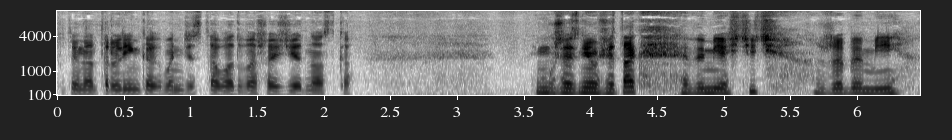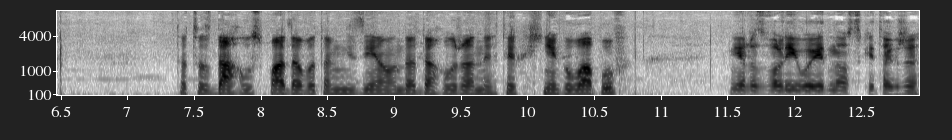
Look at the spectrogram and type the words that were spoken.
Tutaj na trelinkach będzie stała 2,6 jednostka. I muszę z nią się tak wymieścić, żeby mi to co z dachu spada, bo tam nic nie mam na dachu żadnych tych śniegołapów. Nie rozwaliło jednostki, także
